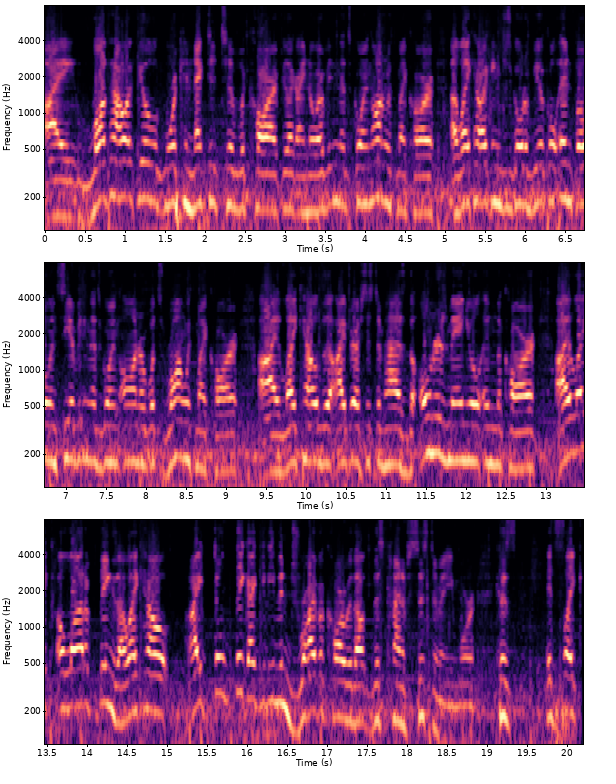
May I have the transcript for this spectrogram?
I love how I feel more connected to the car. I feel like I know everything that's going on with my car. I like how I can just go to vehicle info and see everything that's going on or what's wrong with my car. I like how the iDrive system has the owner's manual in the car. I like a lot of things. I like how I don't think I could even drive a car without this kind of system anymore because it's like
